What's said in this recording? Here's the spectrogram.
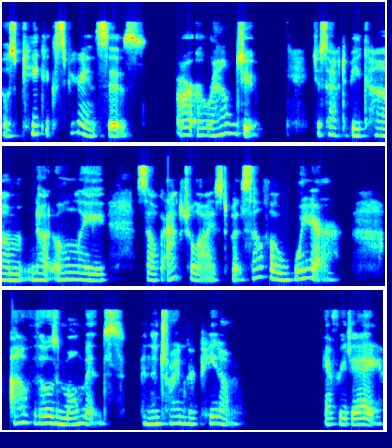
those peak experiences are around you you just have to become not only self actualized but self aware of those moments and then try and repeat them every day.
